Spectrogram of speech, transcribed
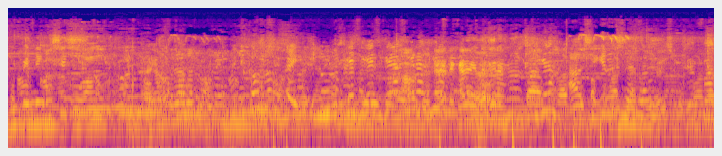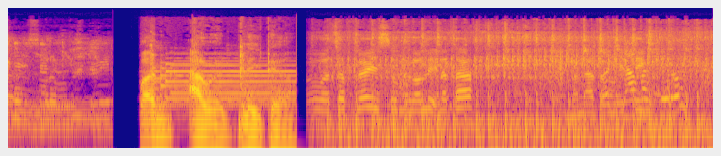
Piling sis. Ikaw lang kay. Sige, sige, sige. Ah, sige na sir. One hour later. Oh, what's up guys? So muli na ta. Manatong meeting.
